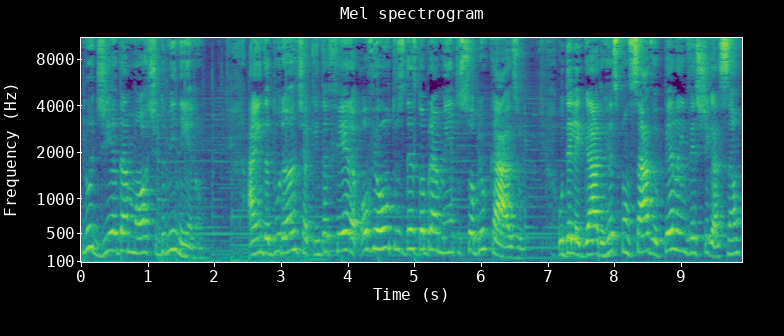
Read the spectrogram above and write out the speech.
no dia da morte do menino. Ainda durante a quinta-feira, houve outros desdobramentos sobre o caso. O delegado responsável pela investigação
